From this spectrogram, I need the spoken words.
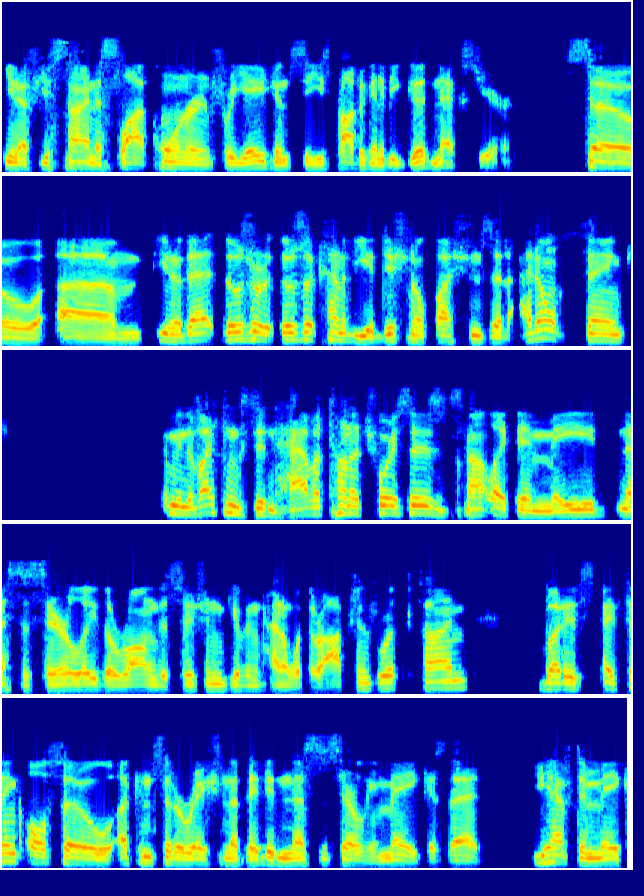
you know, if you sign a slot corner in free agency, he's probably going to be good next year. So, um, you know, that, those are, those are kind of the additional questions that I don't think, I mean, the Vikings didn't have a ton of choices. It's not like they made necessarily the wrong decision given kind of what their options were at the time but it's, I think also a consideration that they didn't necessarily make is that you have to make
